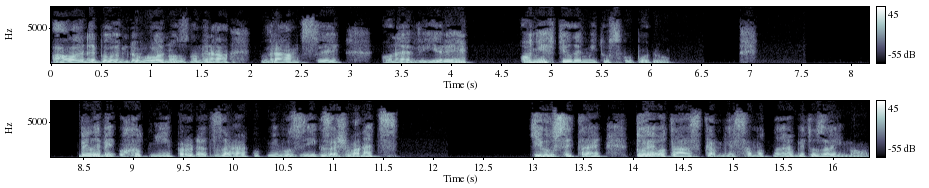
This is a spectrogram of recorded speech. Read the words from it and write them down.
ale nebylo jim dovoleno, to znamená v rámci oné víry, oni chtěli mít tu svobodu. Byli by ochotní prodat za nákupní vozík za žvanec? Ti husité? To je otázka. Mě samotného by to zajímalo.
